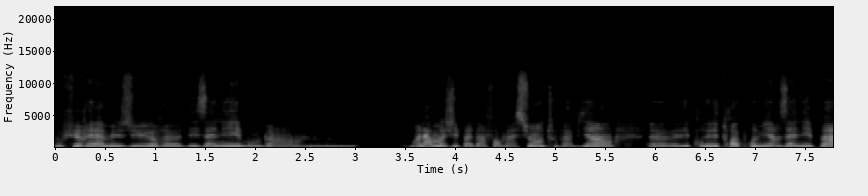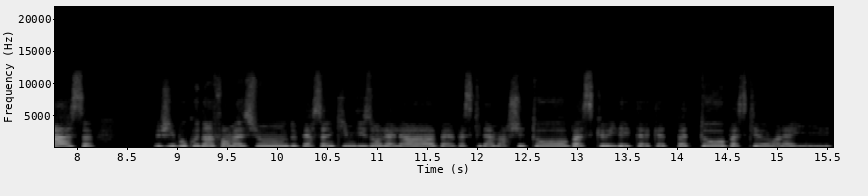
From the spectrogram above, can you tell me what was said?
au fur et à mesure des années, bon, ben, voilà, moi, je n'ai pas d'informations, tout va bien. Les, les, trois premières années passent. J'ai beaucoup d'informations de personnes qui me disent, oh là là, ben, parce qu'il a marché tôt, parce qu'il a été à quatre pattes tôt, parce que, voilà, il,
